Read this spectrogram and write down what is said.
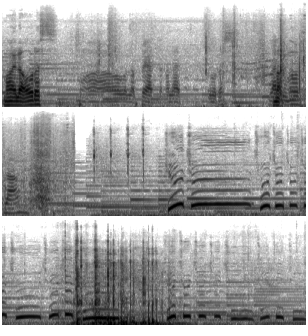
Mga ilang oras. Mga wala pa yata kalat. Oras. Lating oras lang. Choo choo, choo choo choo choo choo, choo choo choo. Choo choo choo choo choo, choo.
